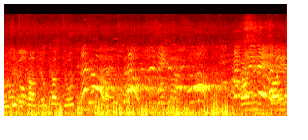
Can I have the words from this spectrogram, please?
George, it'll come, it'll come, George. Timing, timing.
